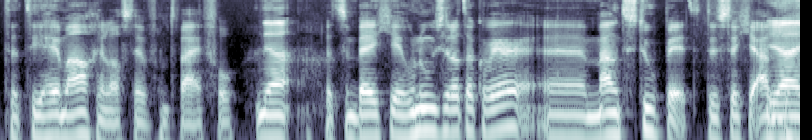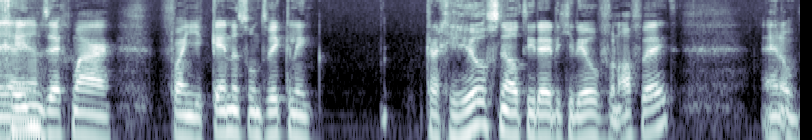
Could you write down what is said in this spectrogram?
dat die helemaal geen last hebben van twijfel. Ja, Dat is een beetje, hoe noemen ze dat ook alweer? Eh, Mount Stupid. Dus dat je aan het Ja, begin, ja. zeg maar, van je kennisontwikkeling krijg je heel snel het idee dat je er heel veel van af weet. En, op,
